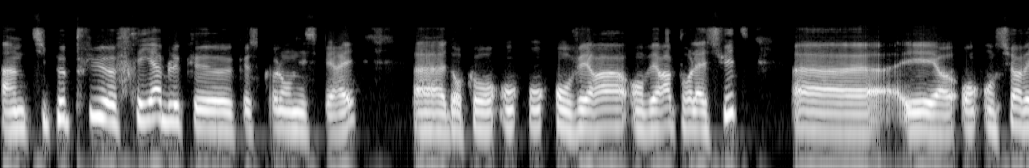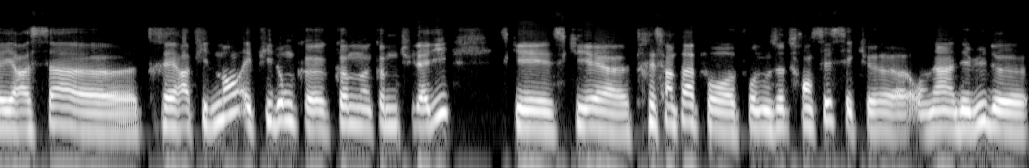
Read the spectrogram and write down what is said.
un petit peu plus friables que, ce que l'on espérait. Euh, donc on, verra, on verra pour la suite. Euh, et on, surveillera ça très rapidement. Et puis donc, comme tu l'as dit, ce qui est très sympa pour pour nous autres Français, c'est que euh, on a un début de,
